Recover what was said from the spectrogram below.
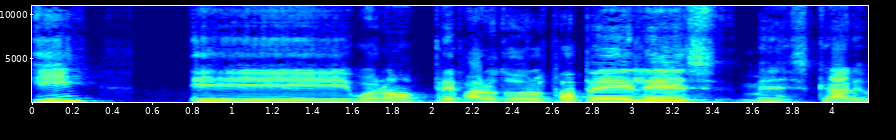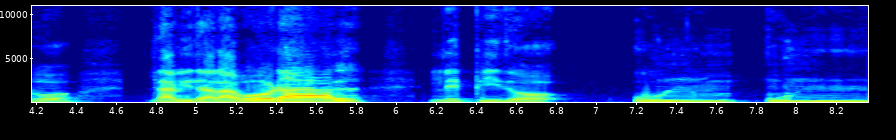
y, eh, bueno, preparo todos los papeles, me descargo la vida laboral, le pido un, un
